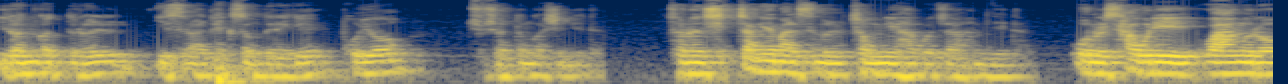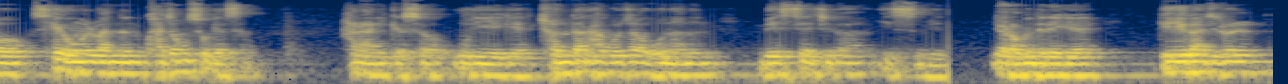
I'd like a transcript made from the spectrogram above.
이런 것들을 이스라엘 백성들에게 보여 주셨던 것입니다. 저는 10장의 말씀을 정리하고자 합니다. 오늘 사울이 왕으로 세움을 받는 과정 속에서 하나님께서 우리에게 전달하고자 원하는 메시지가 있습니다. 여러분들에게 네 가지를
